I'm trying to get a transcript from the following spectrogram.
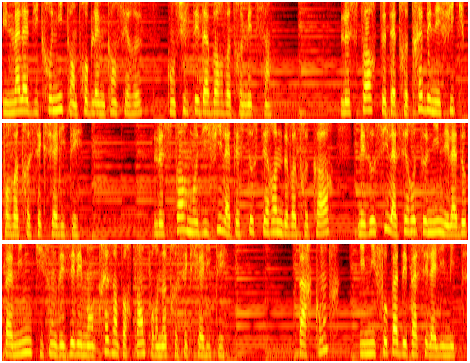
une maladie chronique en problème cancéreux, consultez d'abord votre médecin. Le sport peut être très bénéfique pour votre sexualité. Le sport modifie la testostérone de votre corps, mais aussi la sérotonine et la dopamine qui sont des éléments très importants pour notre sexualité. Par contre, il n'y faut pas dépasser la limite.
